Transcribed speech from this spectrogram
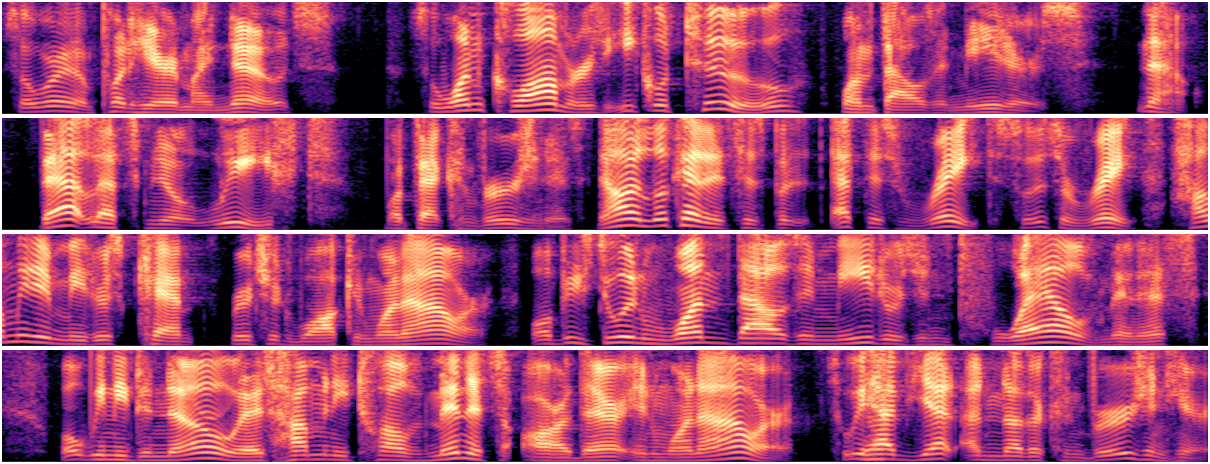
So we're going to put here in my notes. So one kilometer is equal to 1,000 meters. Now, that lets me know at least what that conversion is. Now I look at it, it says, but at this rate, so there's a rate, how many meters can Richard walk in one hour? Well, if he's doing 1,000 meters in 12 minutes, what we need to know is how many 12 minutes are there in one hour. So we have yet another conversion here.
